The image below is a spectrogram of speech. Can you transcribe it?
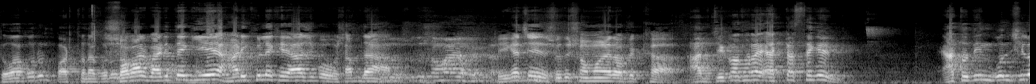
দোয়া করুন প্রার্থনা করুন। সবার বাড়িতে গিয়ে হাঁড়ি খুলে খেয়ে আসব সাবধান। শুধু- সময়ের অপেক্ষা। ঠিক আছে শুধু সময়ের অপেক্ষা। আর যে কথাটা একটা সেকেন্ড এতদিন বলছিল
